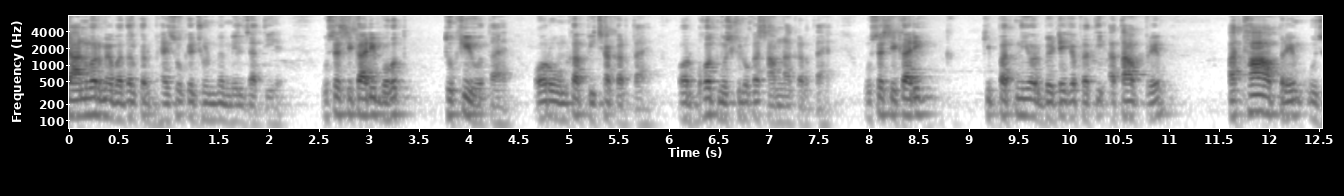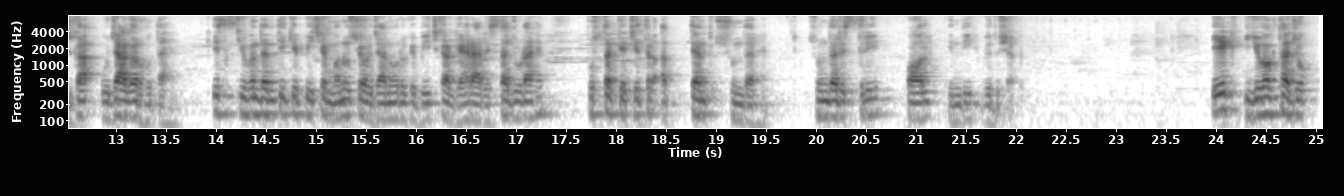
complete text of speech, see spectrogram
जानवर में बदलकर भैंसों के झुंड में मिल जाती है। उसे शिकारी बहुत दुखी होता है और वो उनका पीछा करता है और बहुत मुश्किलों का सामना करता है। उसे शिकारी की पत्नी और बेटे के प्रति अथाह प्रेम अथाह प्रेम उजगा, उजागर होता है। इस किवंदंती के पीछे मनुष्य और जानवरों के बीच का गहरा रिश्ता जुड़ा है। पुस्तक के चित्र अत्यंत सुंदर है। सुंदर स्त्री, पॉल, हिंदी, विदूषक। एक युवक था जो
